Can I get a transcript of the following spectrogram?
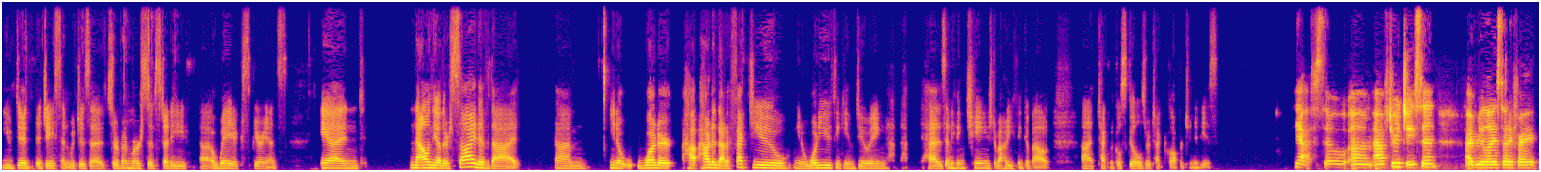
you did adjacent, which is a sort of immersive study uh, away experience. And now on the other side of that, um, you know, what are, how, how did that affect you? You know, what are you thinking of doing? Has anything changed about how you think about uh, technical skills or technical opportunities? Yeah, so um, after Adjacent, I realized that if I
